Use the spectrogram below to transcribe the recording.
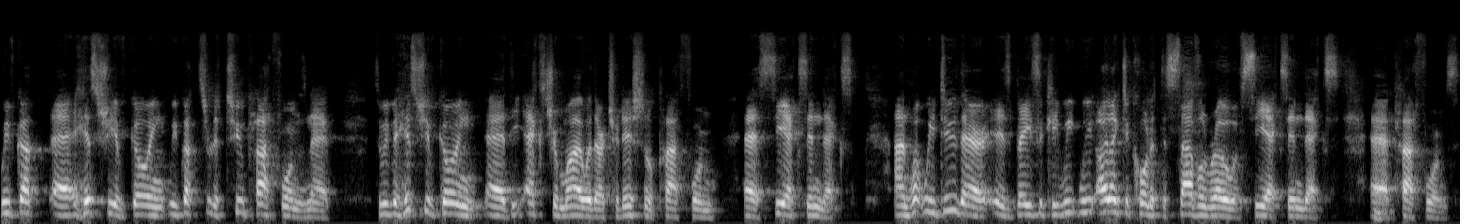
we've got a history of going, we've got sort of two platforms now. So we have a history of going uh, the extra mile with our traditional platform, uh, CX Index. And what we do there is basically, we, we, I like to call it the Savile Row of CX index uh, mm. platforms.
